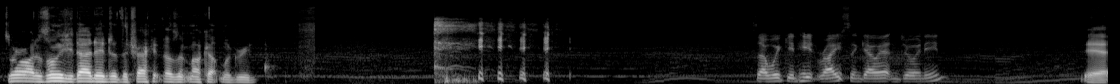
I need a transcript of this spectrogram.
It's all right as long as you don't enter the track. It doesn't muck up my grid. So we can hit race and go out and join in. Yeah.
